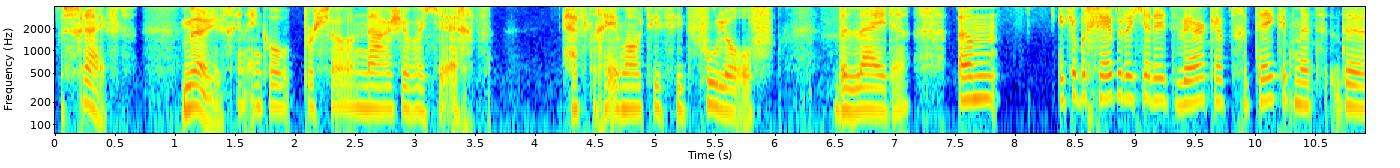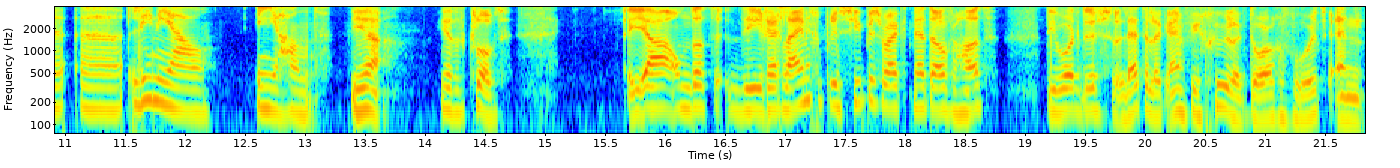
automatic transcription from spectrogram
beschrijft. Nee. Er is geen enkel personage wat je echt heftige emoties ziet voelen of beleiden. Um, ik heb begrepen dat jij dit werk hebt getekend met de uh, liniaal in je hand. Ja, ja, dat klopt. Ja, omdat die rechtlijnige principes waar ik het net over had... die worden dus letterlijk en figuurlijk doorgevoerd. En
